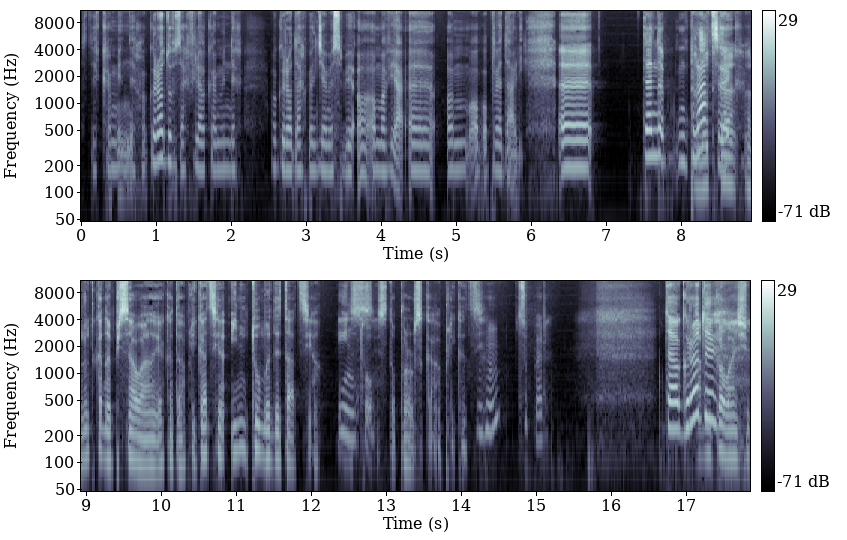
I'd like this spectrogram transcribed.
z tych kamiennych ogrodów. Za chwilę o kamiennych ogrodach będziemy sobie omawia, e, opowiadali. E, ten placyk... Ludka, Ludka napisała, jaka to aplikacja? Intu Medytacja. Intu. Jest, jest to polska aplikacja. Mhm, super. Te ogrody... A Mikołaj się,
